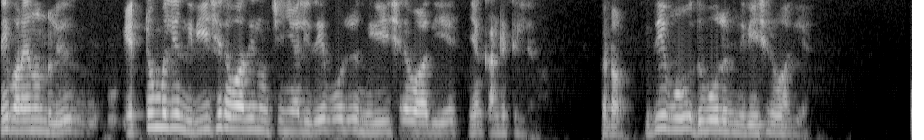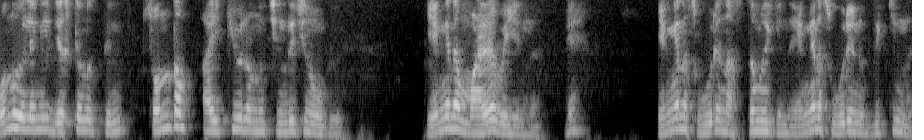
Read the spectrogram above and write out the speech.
നീ പറയുന്നുണ്ടല്ലോ ഏറ്റവും വലിയ നിരീശ്വരവാദി എന്ന് വെച്ച് കഴിഞ്ഞാൽ ഇതേപോലൊരു നിരീശ്വരവാദിയെ ഞാൻ കണ്ടിട്ടില്ല. കേട്ടോ? ഇതേ ഇതുപോലൊരു നിരീശ്വരവാദിയാണ് ഒന്നുമില്ലെങ്കിൽ ജസ്റ്റ് ഒന്ന് തി സ്വന്തം ഐക്യൂലൊന്ന് ചിന്തിച്ചു നോക്ക്. എങ്ങനെ മഴ പെയ്യുന്നു? എങ്ങനെ സൂര്യൻ അസ്തമിക്കുന്നു? എങ്ങനെ സൂര്യൻ ഉദിക്കുന്നു?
